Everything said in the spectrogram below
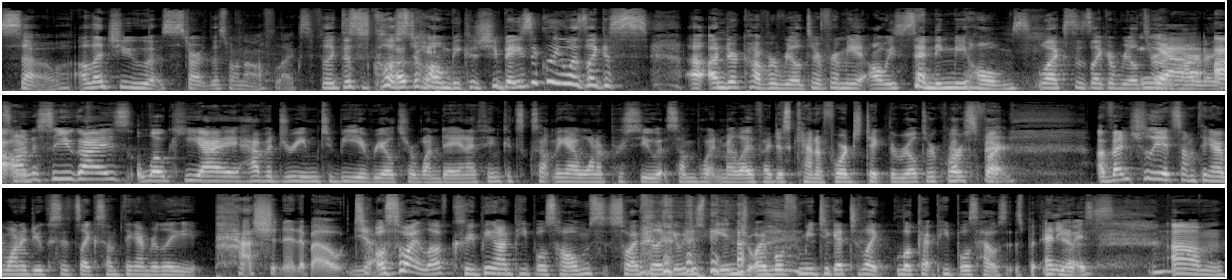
So I'll let you start this one off, Lex. I feel like this is close to home because she basically was like a, undercover realtor for me, always sending me homes. Lex is like a realtor at yeah heart. I- uh, say. honestly you guys low-key i have a dream to be a realtor one day and i think it's something i want to pursue at some point in my life i just can't afford to take the realtor course but eventually it's something i want to do because it's like something i'm really passionate about. Yeah. also i love creeping on people's homes so i feel like it would just be enjoyable for me to get to like look at people's houses but anyways. Um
